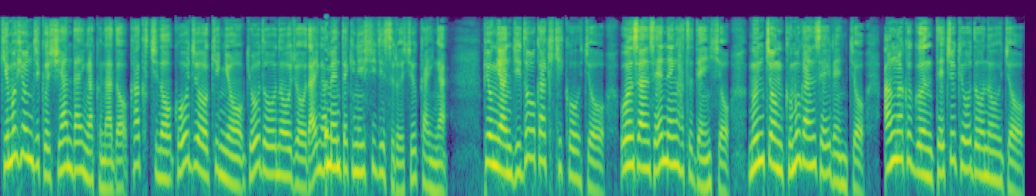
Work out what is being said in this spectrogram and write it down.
キムヒョン塾シアン大学など各地の工場企業共同農場大学面的に支持する集会が、平壌自動化機器工場、雲山青年発電所、ムンチョンクムガン製連所、安楽郡テチュ共同農場、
